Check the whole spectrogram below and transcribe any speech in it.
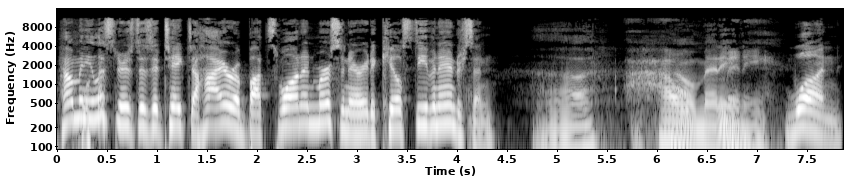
How many listeners does it take to hire a Botswanan mercenary to kill Steven Anderson? How, many? One.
